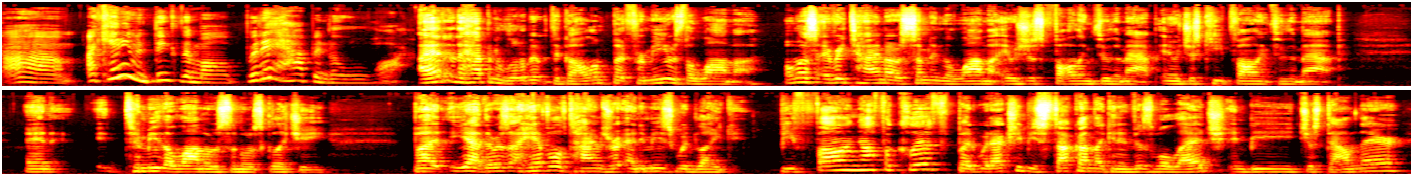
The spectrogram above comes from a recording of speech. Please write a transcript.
Um, I can't even think of them all, but it happened a lot. I had it happen a little bit with the golem, but for me it was the llama. Almost every time I was summoning the llama, it was just falling through the map, and it would just keep falling through the map. And to me, the llama was the most glitchy. But yeah, there was a handful of times where enemies would like be falling off a cliff, but would actually be stuck on like an invisible ledge and be just down there.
